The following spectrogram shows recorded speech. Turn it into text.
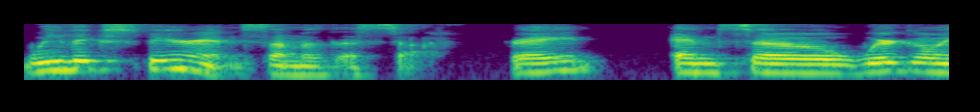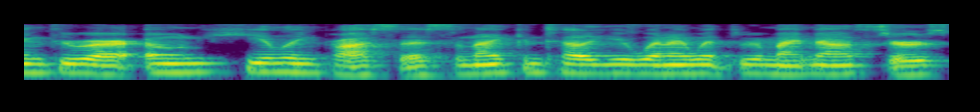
we've experienced some of this stuff, right? And so we're going through our own healing process. And I can tell you when I went through my master's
